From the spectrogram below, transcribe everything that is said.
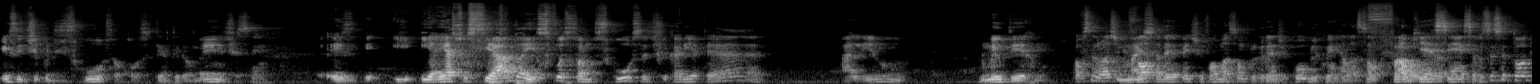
esse tipo de discurso, ao qual você tem anteriormente, e, e, e, aí associado a isso, se fosse só um discurso, a gente ficaria até ali no, no meio termo. Mas você não acha que Mas, falta, de repente, informação para o grande público em relação falta. ao que é ciência? Você citou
